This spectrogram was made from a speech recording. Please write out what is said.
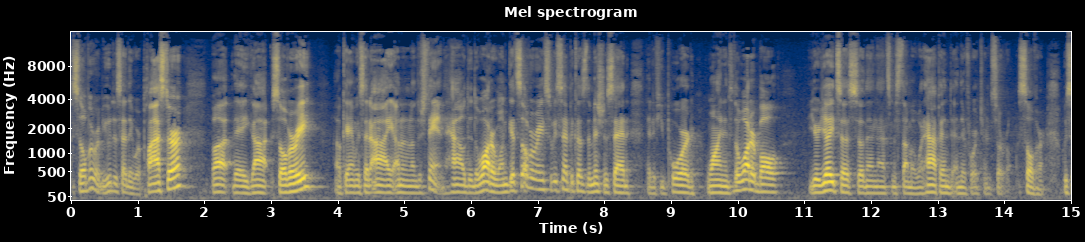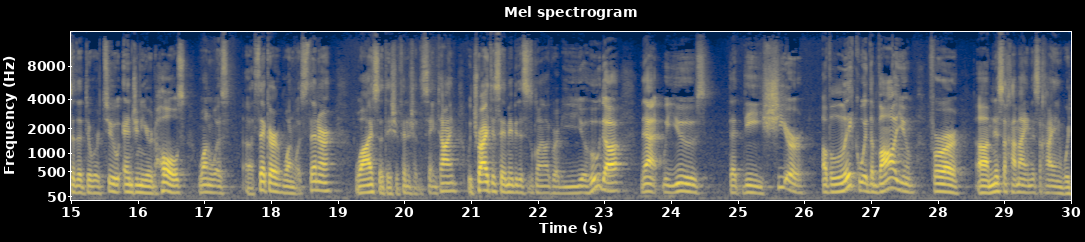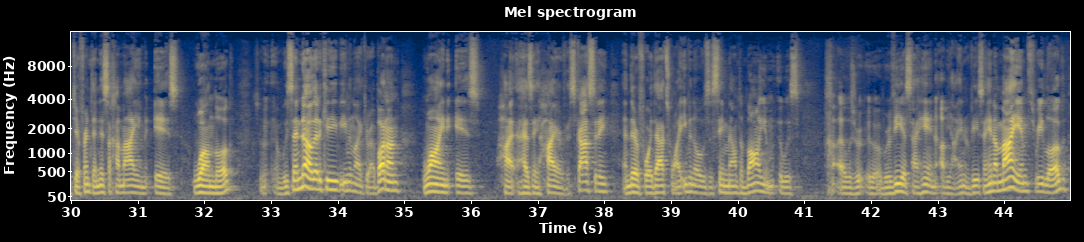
silver. Rabbi Yehuda said they were plaster, but they got silvery. Okay, and we said, I, I don't understand. How did the water one get silvery? So we said because the Mishnah said that if you poured wine into the water bowl, you're yaitza, so then that's mistama what happened, and therefore it turned silver. We said that there were two engineered holes. One was uh, thicker, one was thinner. Why? So that they should finish at the same time. We tried to say maybe this is going like Rabbi Yehuda, that we use that the shear of liquid, the volume for um, Nisach Hamayim Nisach Hayim were different, and Nisach Hamayim is one lug. So, and we said no, that it could even like the Rabbanon, wine is high, has a higher viscosity, and therefore that's why even though it was the same amount of volume, it was it was Revias Hahin of Yain, Revias Hahin of Mayim, three lug.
